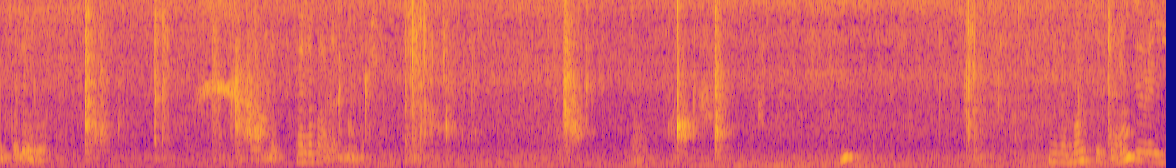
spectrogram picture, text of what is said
ఇప్పుడు కలపాలన్నమాట. ఇంకా బంక్ చూసారా? చూడండి.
